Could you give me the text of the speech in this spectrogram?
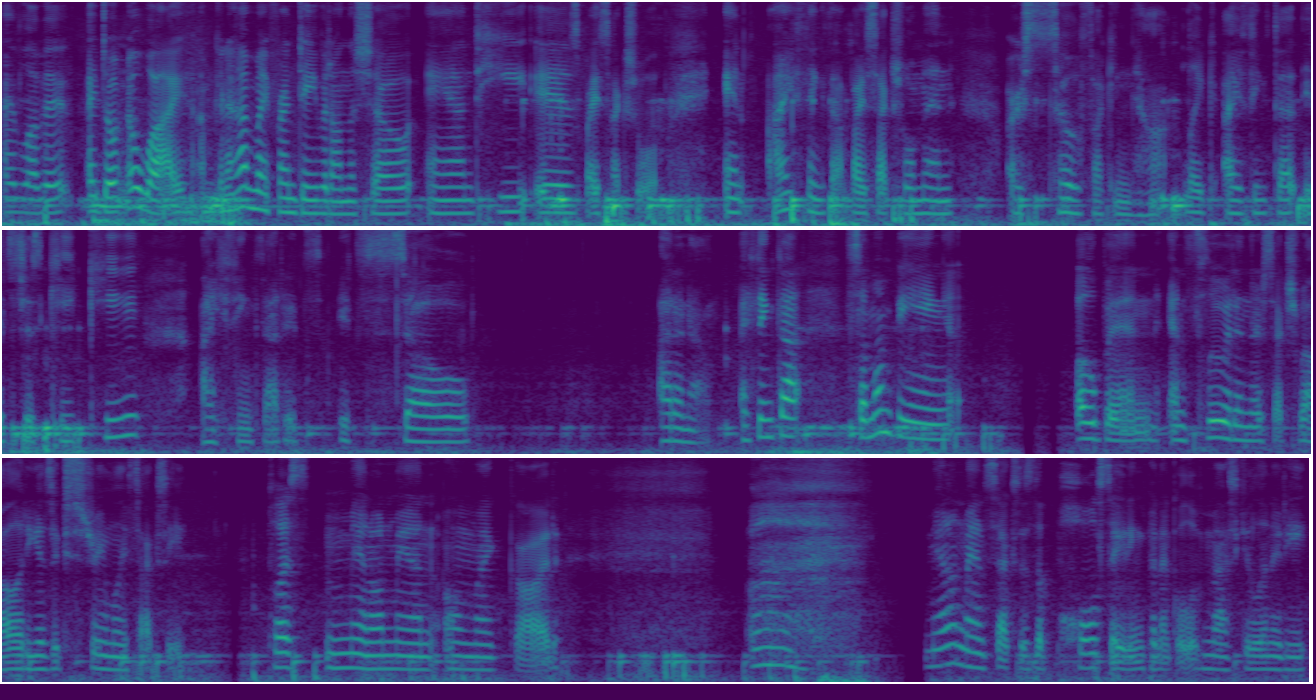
I love it. I don't know why. I'm going to have my friend David on the show, and he is bisexual. And I think that bisexual men are so fucking hot. Like, I think that it's just kiki. I think that it's it's so I don't know. I think that someone being open and fluid in their sexuality is extremely sexy. Plus, man on man, oh my god. Man on man sex is the pulsating pinnacle of masculinity.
